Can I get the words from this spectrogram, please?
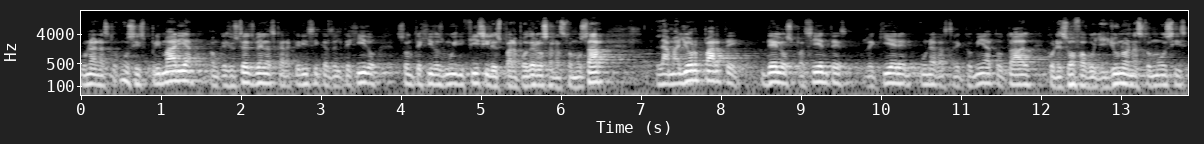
una anastomosis primaria, aunque si ustedes ven las características del tejido, son tejidos muy difíciles para poderlos anastomosar. La mayor parte de los pacientes requieren una gastrectomía total con esófago y ayuno anastomosis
